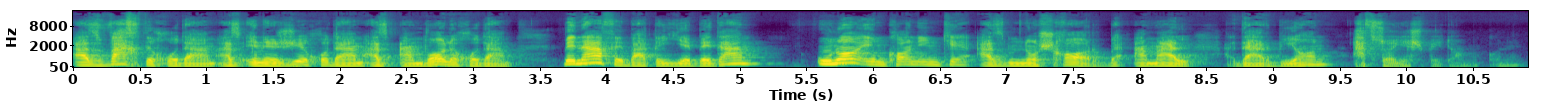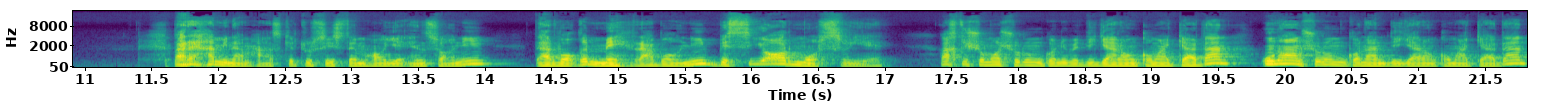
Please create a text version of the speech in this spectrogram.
از وقت خودم از انرژی خودم از اموال خودم به نفع بقیه بدم اونا امکان این که از نشخار به عمل در بیان افزایش پیدا می‌کنه. برای همینم هست که تو سیستم های انسانی در واقع مهربانی بسیار مصریه وقتی شما شروع می‌کنی به دیگران کمک کردن اونا هم شروع می‌کنن دیگران کمک کردن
